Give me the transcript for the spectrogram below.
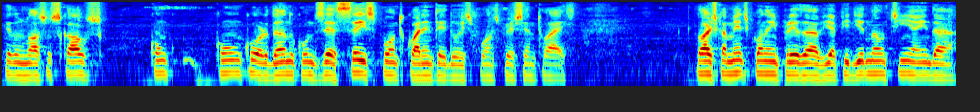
pelos nossos cálculos, concordando com 16,42 pontos percentuais. Logicamente, quando a empresa havia pedido, não tinha ainda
